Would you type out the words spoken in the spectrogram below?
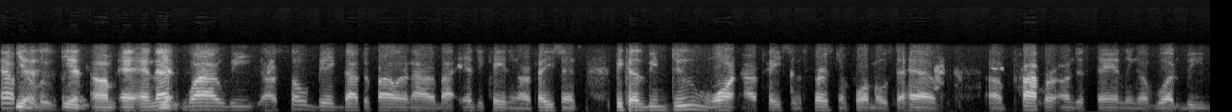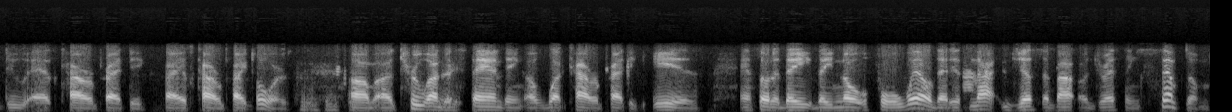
Absolutely. Yes. yes. Um, and, and that's yes. why we are so big, Dr. Fowler and I, are about educating our patients because we do want our patients first and foremost to have a proper understanding of what we do as chiropractic as chiropractors, mm-hmm. um, a true understanding of what chiropractic is, and so that they they know full well that it's not just about addressing symptoms,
